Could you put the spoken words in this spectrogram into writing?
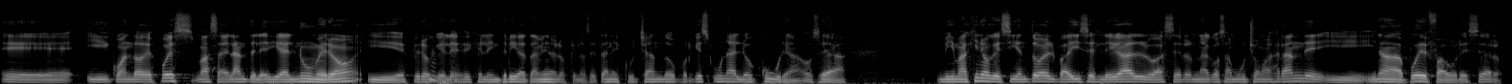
Eh, y cuando después, más adelante, les diga el número, y espero que les deje la intriga también a los que nos están escuchando, porque es una locura. O sea, me imagino que si en todo el país es legal, va a ser una cosa mucho más grande y, y nada, puede favorecer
